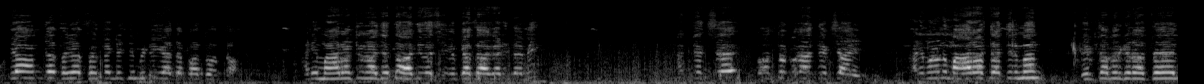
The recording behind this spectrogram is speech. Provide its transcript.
उद्या आमच्या सगळ्या संघटनेची मिटिंग आता पाच वाजता. आणि महाराष्ट्र राज्याचा आदिवासी विकास आघाडीचा मी अध्यक्ष संस्थापक अध्यक्ष आहे. आणि म्हणून महाराष्ट्रातील मग बिरसा ब्रिगेड असेल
